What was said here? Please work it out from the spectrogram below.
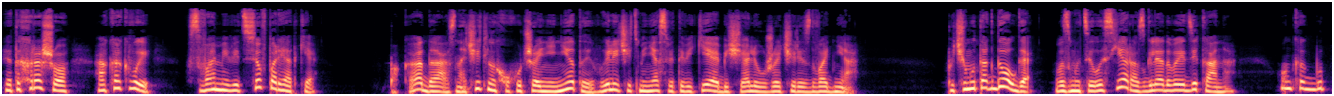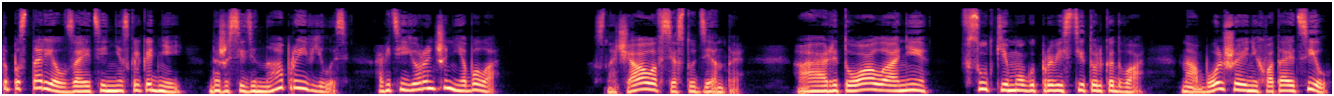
Это хорошо. А как вы? С вами ведь все в порядке? Пока да, значительных ухудшений нет, и вылечить меня световики обещали уже через два дня. Почему так долго? Возмутилась я, разглядывая декана. Он как будто постарел за эти несколько дней. Даже седина проявилась, а ведь ее раньше не было. Сначала все студенты. А ритуалы они в сутки могут провести только два. На большее не хватает сил.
